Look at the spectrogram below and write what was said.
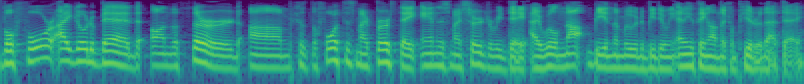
before I go to bed on the 3rd, um, because the 4th is my birthday and is my surgery date. I will not be in the mood to be doing anything on the computer that day.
